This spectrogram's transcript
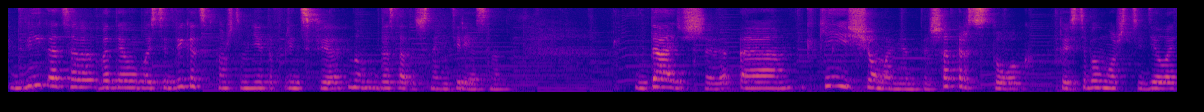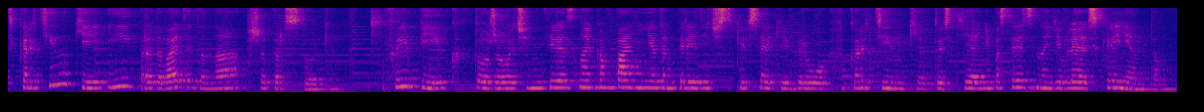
двигаться в этой области, двигаться, потому что мне это, в принципе, ну, достаточно интересно. Дальше. Э, какие еще моменты? Шаттерсток. То есть вы можете делать картинки и продавать это на шаттерстоке. FreePic тоже очень интересная компания. Я там периодически всякие беру картинки. То есть я непосредственно являюсь клиентом.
